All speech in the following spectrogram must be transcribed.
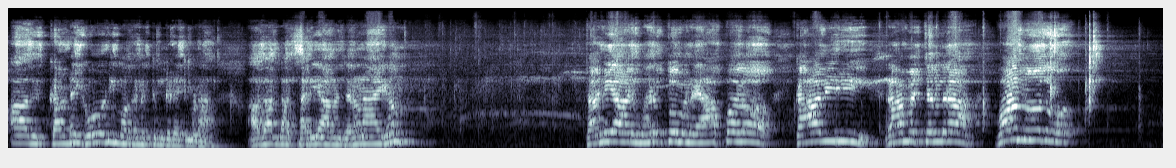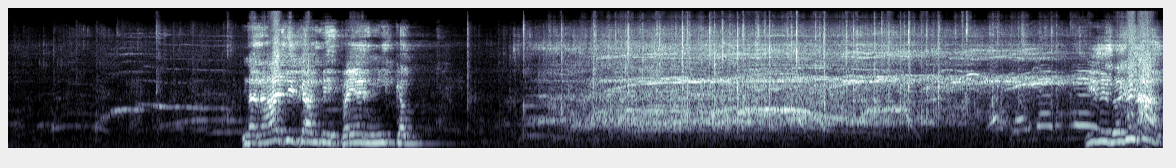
அது கடைகோடி மகனுக்கும் கிடைக்கும்டா. அதான்டா சரியான ஜனநாயகம். தனியார் மருத்துவமனை அப்பலோ காவிரி ராமச்சந்திரா வா மோதுவோம். இந்த ராஜீவ்காந்தி பெயர் நீக்கம். இது வெகுநாள்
